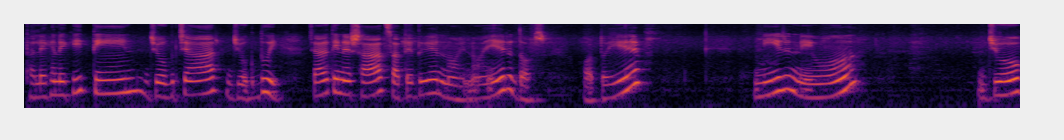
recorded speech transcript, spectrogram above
তাহলে এখানে কি? তিন যোগ চার যোগ দুই। চারে তিনের সাত, সাতে দুইয়ের নয়, নয়ের দশ। অতএব নির্ণেয় যোগ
